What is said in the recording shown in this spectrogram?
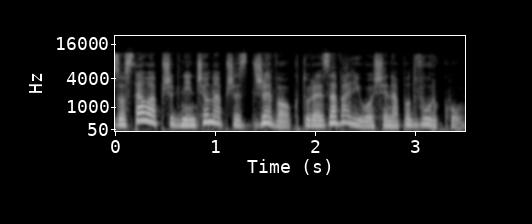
Została przygnięciona przez drzewo, które zawaliło się na podwórku.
